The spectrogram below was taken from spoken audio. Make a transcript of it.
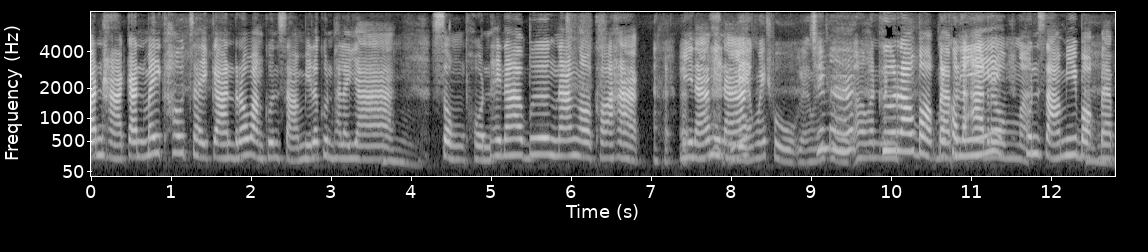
ปัญหากันไม่เข้าใจกันระหว่างคุณสามีและคุณภรรยาอืม ส่งผลให้หน้าบึ้งหน้างอคอหัก มีนะมีนะเลี้ยงไม่ถูกเลี้ยงไม่ใช่ไหมถูกเออมันคือเราบอกแบบมันคนละนี้อารมณ์อะคุณสามีบอกแบบ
